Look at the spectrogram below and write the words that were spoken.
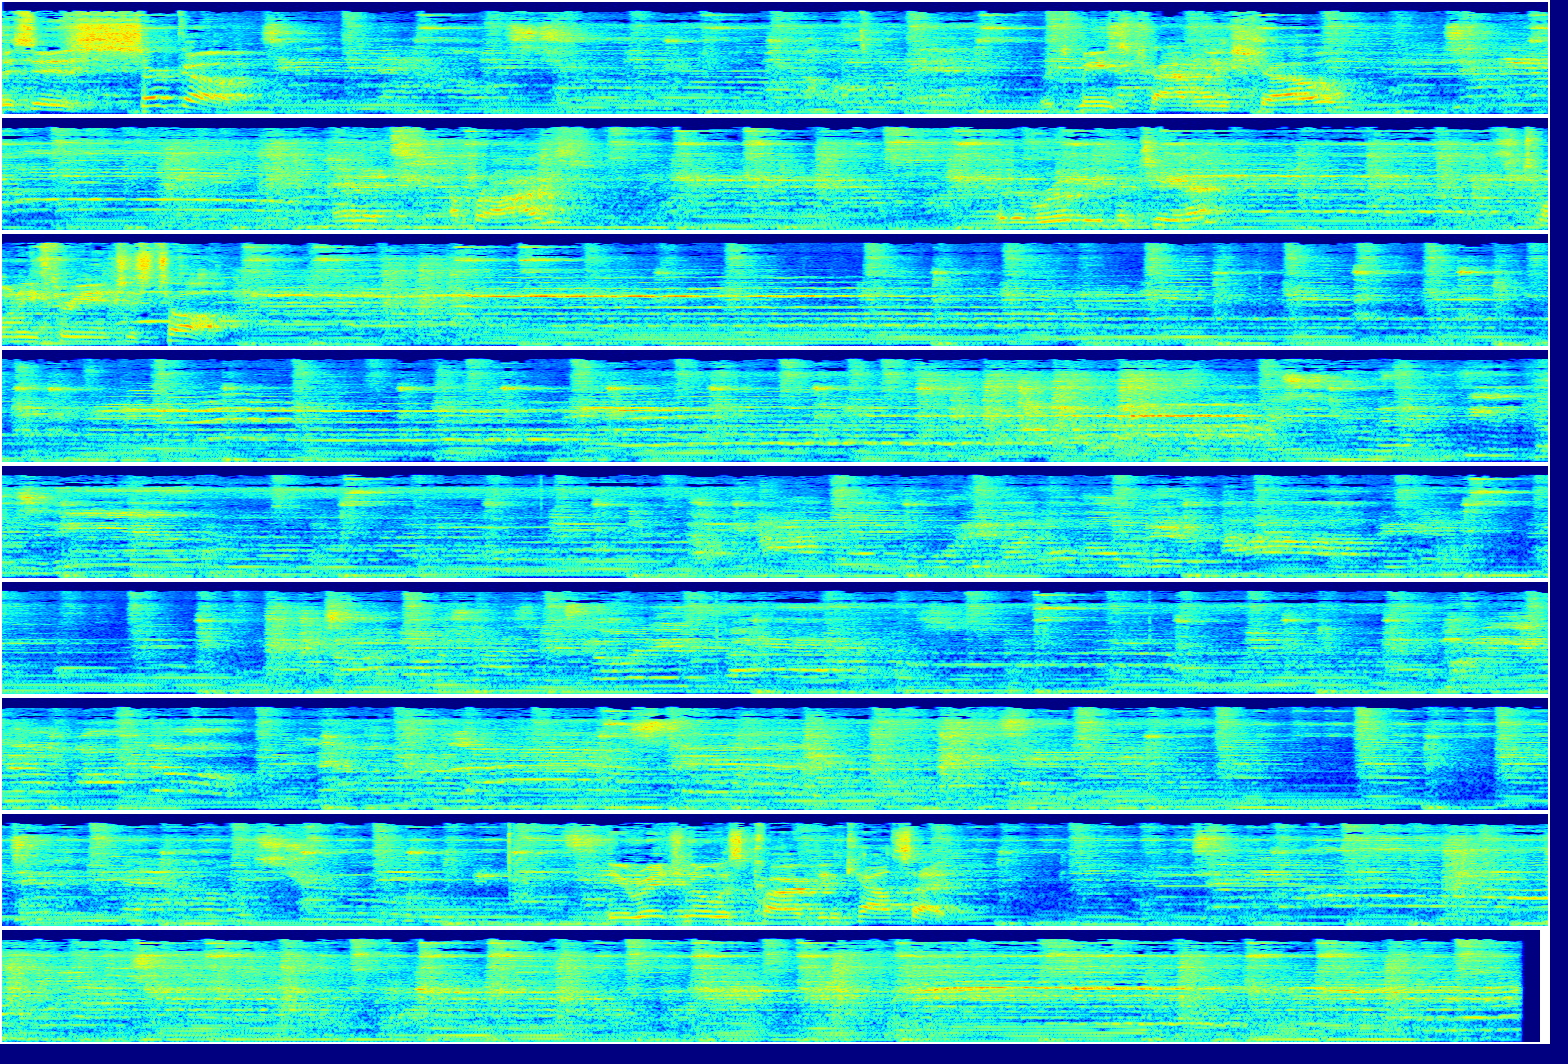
This is Circo, which means traveling show. And it's a bronze with a ruby patina. It's 23 inches tall. The original was carved in calcite.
